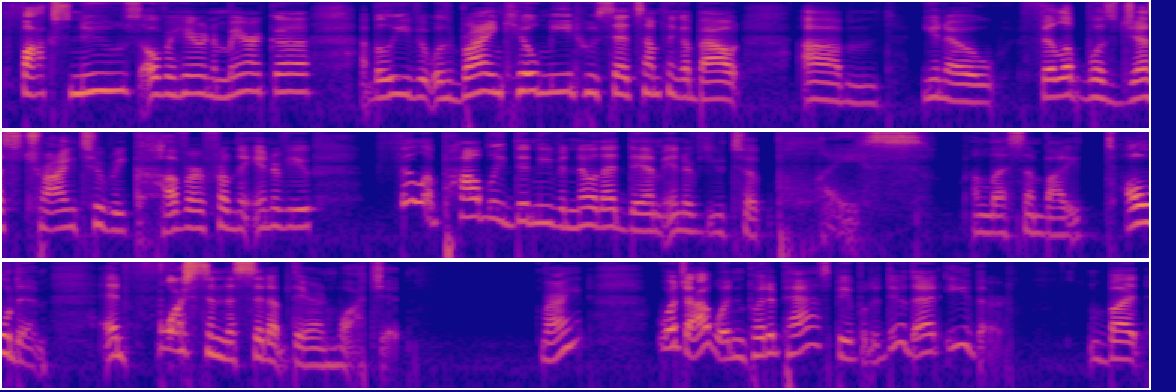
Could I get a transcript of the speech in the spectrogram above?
Fox News over here in America, I believe it was Brian Kilmeade who said something about, um, you know, Philip was just trying to recover from the interview. Philip probably didn't even know that damn interview took place unless somebody told him and forced him to sit up there and watch it. Right? Which I wouldn't put it past people to do that either. But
